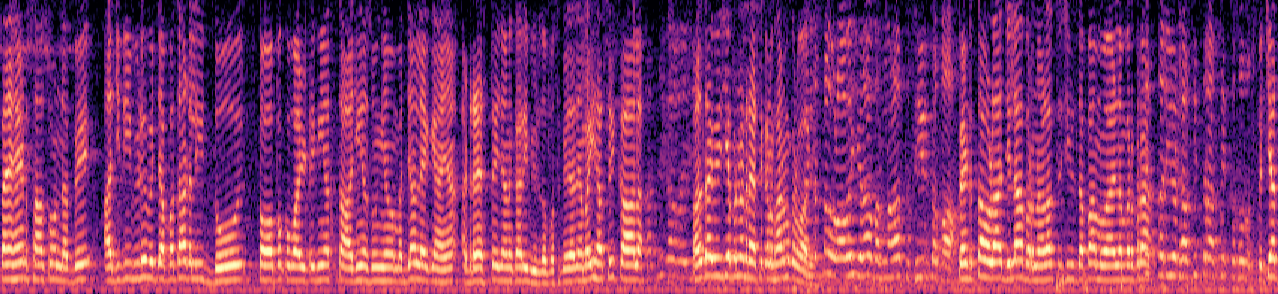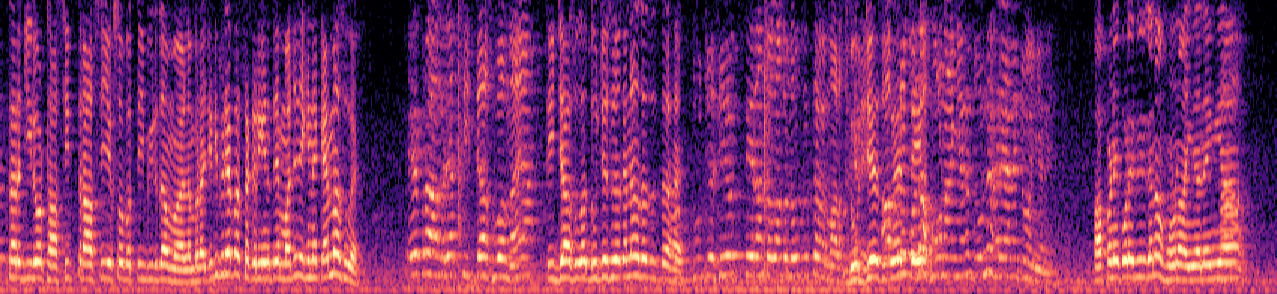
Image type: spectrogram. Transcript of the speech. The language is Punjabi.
65790 ਅੱਜ ਦੀ ਵੀਡੀਓ ਵਿੱਚ ਆਪਾਂ ਤੁਹਾਡੇ ਲਈ ਦੋ ਟੌਪ ਕੁਆਲਿਟੀ ਦੀਆਂ ਤਾਜ਼ੀਆਂ ਸੂਈਆਂ ਮੱਝਾਂ ਲੈ ਕੇ ਆਏ ਆ ਐਡਰੈਸ ਤੇ ਜਾਣਕਾਰੀ ਵੀਰ ਤੋਂ ਪੁੱਛ ਕੇ ਜਾਂਦੇ ਆ ਬਾਈ ਸਤਿ ਸ੍ਰੀ ਅਕਾਲ। ਵੀਰ ਜੀ ਆਪਣਾ ਐਡਰੈਸ ਕਨਫਰਮ ਕਰਵਾ ਦਿਓ। ਪਿੰਡ ਧੌਲਾ ਬਾਈ ਜਿਹੜਾ ਬਰਨਾਲਾ ਤਹਿਸੀਲ ਤਪਾ। ਪਿੰਡ ਧੌਲਾ ਜ਼ਿਲ੍ਹਾ ਬਰਨਾਲਾ ਤਹਿਸੀਲ ਤਪਾ ਮੋਬਾਈਲ ਨੰਬਰ ਭਰਾ। 7088833132 7508833132 ਵੀਰ ਦਾ ਮੋਬਾਈਲ ਨੰਬਰ ਹੈ। ਜਿਹੜੀ ਵੀਰੇ ਆਪਾਂ ਸਕਰੀਨ ਤੇ ਮੱਝ ਦੇਖੀ ਨੇ ਕਹਿਮਾ ਸੂ ਹੈ? ਇਹ ਭਰਾ ਮੇਰਾ ਤੀਜਾ ਸੂਆ ਮੈਂ ਆ। ਤੀਜਾ ਸੂਆ ਦੂਜੇ ਸੂਆ ਕਹਿੰਦਾ ਉਹਦਾ ਦਿੱਤਾ ਹੈ? ਦੂਜੇ ਸੀ 13 14 ਕਿਲੋ ਦਿੱਤਾ ਮੈਂ ਮਾਲਕ ਦੂਜੇ ਸੂਏ ਆਪਣੇ ਕੋਲ ਤੇ- ਤਾਂ ਹੁਣ ਆਈਆਂ ਨੇ ਦੋਨੇ ਹਰਿਆਣੇ ਚੋਂ ਆਈਆਂ ਨੇ। ਆਪਣੇ ਕੋਲੇ ਵੀਰ ਕਹਿੰਦਾ ਹੁਣ ਆਈਆਂ ਨੇਗੀਆਂ।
